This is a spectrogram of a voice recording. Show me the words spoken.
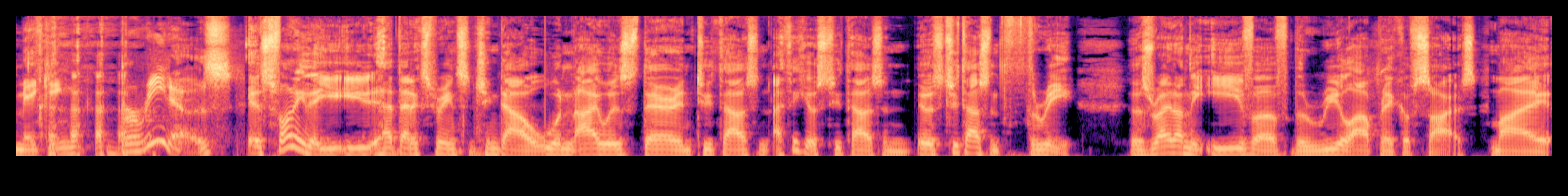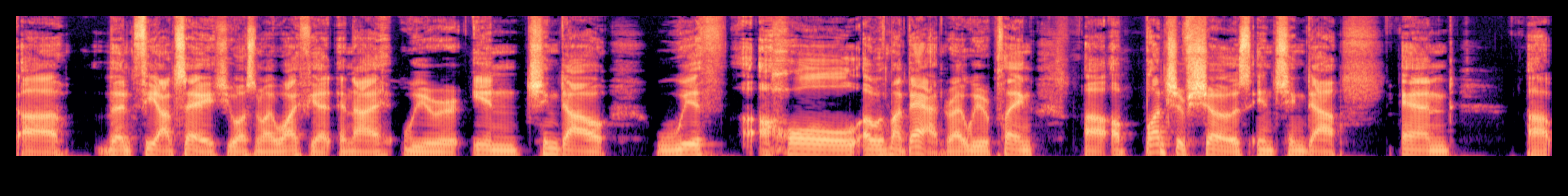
making burritos. It's funny that you, you had that experience in Qingdao when I was there in 2000. I think it was 2000. It was 2003. It was right on the eve of the real outbreak of SARS. My uh, then fiance, she wasn't my wife yet, and I we were in Qingdao with a whole uh, with my band. Right, we were playing uh, a bunch of shows in Qingdao, and uh,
